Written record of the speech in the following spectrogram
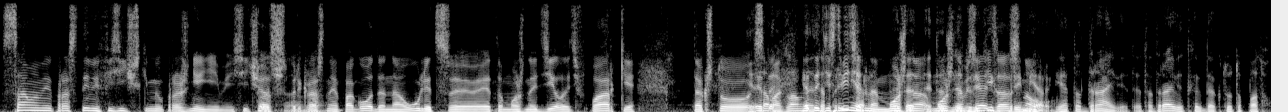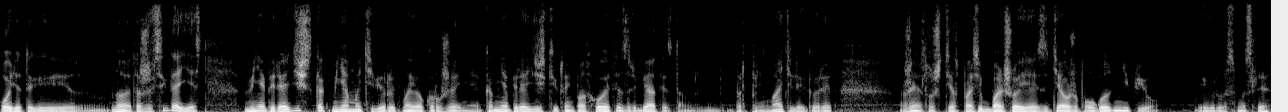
самыми простыми физическими упражнениями. Сейчас Точно, прекрасная да. погода на улице, это можно делать в парке. Так что и это, самое главное, это, это действительно пример. можно, это, это можно взять за основу. пример. И это драйвит. Это драйвит, когда кто-то подходит и, ну, это же всегда есть. Меня периодически, как меня мотивирует мое окружение. Ко мне периодически кто-нибудь подходит из ребят, из там предпринимателей, и говорит, Женя, слушай, тебе спасибо большое, я из-за тебя уже полгода не пью. Я говорю, в смысле?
